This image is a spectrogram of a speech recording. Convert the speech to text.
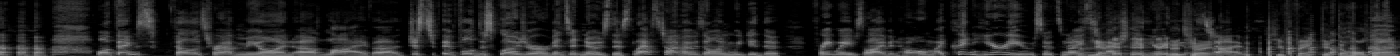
well, thanks, fellas, for having me on uh, live. Uh, just in full disclosure, Vincent knows this. Last time I was on, we did the FreightWaves live at home. I couldn't hear you, so it's nice to actually hear you that's this right. time. She faked it the whole time.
